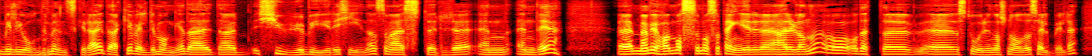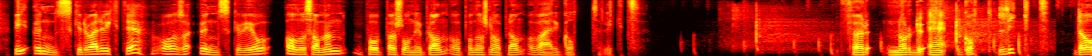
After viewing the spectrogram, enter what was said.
millioner mennesker her, det er ikke veldig mange. Det er, det er 20 byer i Kina som er større enn en det. Eh, men vi har masse, masse penger her i landet, og, og dette eh, store nasjonale selvbildet. Vi ønsker å være viktige, og så ønsker vi jo alle sammen, på personlig plan og på nasjonalplan, å være godt likt. For når du er godt likt, da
